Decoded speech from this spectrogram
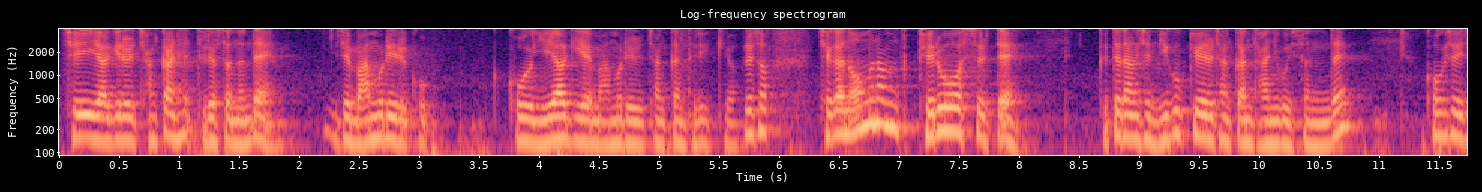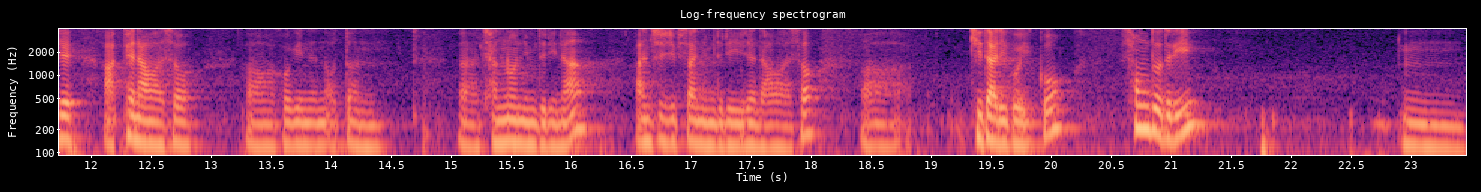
제 이야기를 잠깐 드렸었는데 이제 마무리를 그, 그 이야기의 마무리를 잠깐 드릴게요. 그래서 제가 너무나 괴로웠을 때 그때 당시 미국 교회를 잠깐 다니고 있었는데 거기서 이제 앞에 나와서 어, 거기는 어떤 어, 장로님들이나 안수 집사님들이 이제 나와서 어, 기다리고 있고 성도들이 음,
